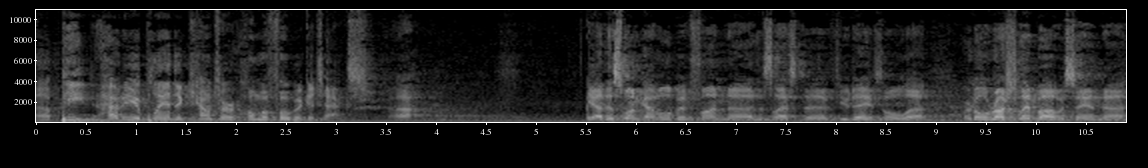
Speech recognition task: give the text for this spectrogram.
Uh, Pete, how do you plan to counter homophobic attacks? Yeah, this one got a little bit fun uh, this last uh, few days. Old, uh, heard old Rush Limbaugh was saying uh,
